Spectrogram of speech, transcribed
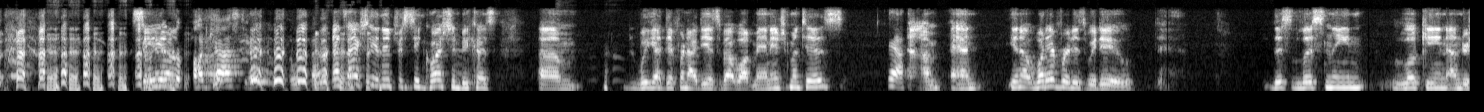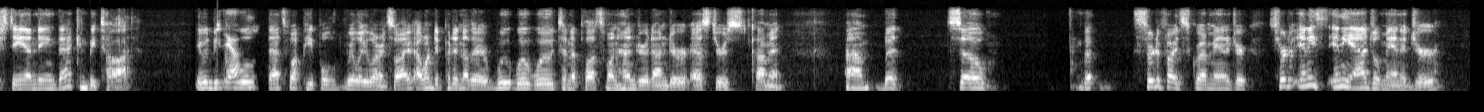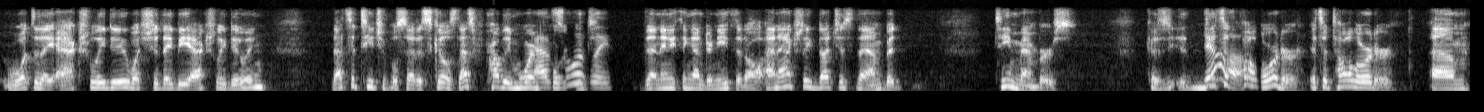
we get the podcast. That's actually an interesting question because um, we got different ideas about what management is. Yeah. Um, and you know, whatever it is we do, this listening, looking, understanding, that can be taught. It would be cool. that's what people really learn. So I, I, wanted to put another woot woot woot and a plus 100 under Esther's comment. Um, but so, but certified Scrum manager, sort of any any Agile manager, what do they actually do? What should they be actually doing? That's a teachable set of skills. That's probably more important Absolutely. than anything underneath it all. And actually, not just them, but team members because yeah. it's a tall order. It's a tall order. Um,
